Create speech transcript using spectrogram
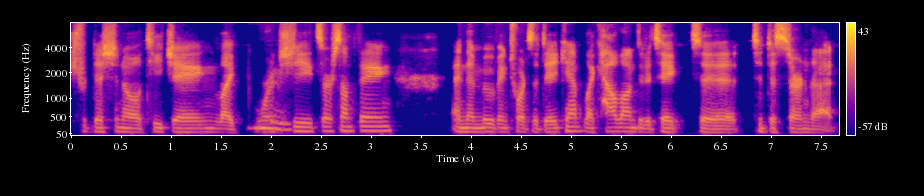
traditional teaching like mm-hmm. worksheets or something and then moving towards the day camp like how long did it take to to discern that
